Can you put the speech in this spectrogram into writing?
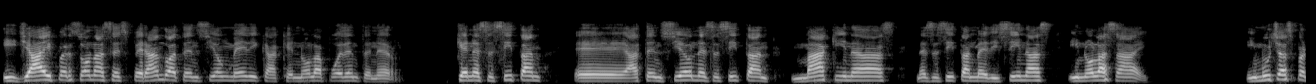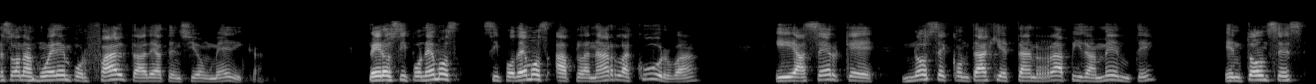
y ya hay personas esperando atención médica que no la pueden tener, que necesitan eh, atención, necesitan máquinas, necesitan medicinas y no las hay. Y muchas personas mueren por falta de atención médica. Pero si ponemos, si podemos aplanar la curva y hacer que no se contagie tan rápidamente, entonces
